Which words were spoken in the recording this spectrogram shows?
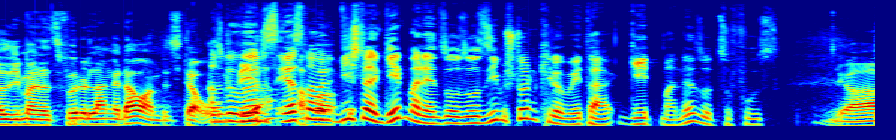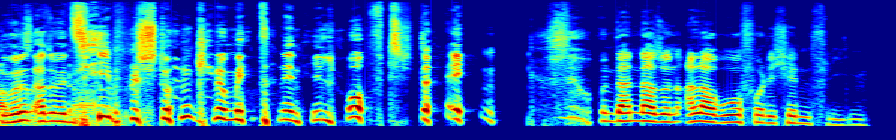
Also ich meine, es würde lange dauern, bis ich da oben Also du würdest erstmal, wie schnell geht man denn so? So sieben Stundenkilometer geht man, ne? So zu Fuß. ja, Du würdest also mit ja. sieben Stundenkilometern in die Luft steigen und dann da so in aller Ruhe vor dich hinfliegen.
